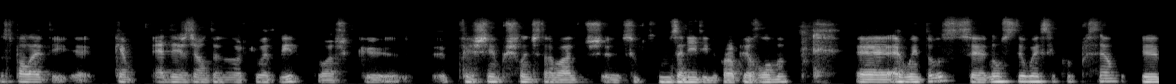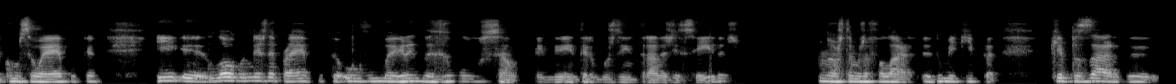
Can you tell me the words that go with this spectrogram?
O Spalletti que é, é desde já um treinador que eu admiro, que eu acho que fez sempre excelentes trabalhos, sobretudo no Zenit e na própria Roma. Eh, aguentou-se, não se deu esse tipo de pressão, eh, começou a época e eh, logo desde a pré-época houve uma grande revolução em, em termos de entradas e saídas. Nós estamos a falar de uma equipa que, apesar de,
